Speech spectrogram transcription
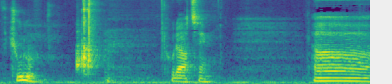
v čudu. Chudáci. Uh,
